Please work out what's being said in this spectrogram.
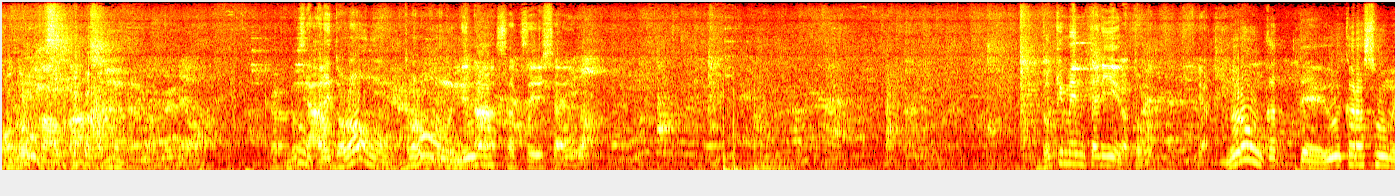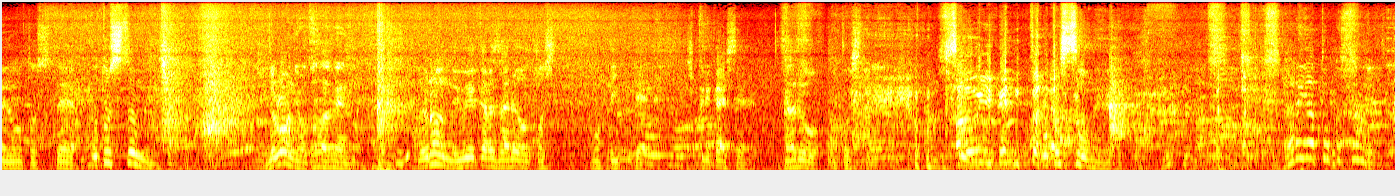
ドローン買おうか。あれドローンドローンでな撮影したいわドキュメンタリー映画撮るいやドローン買って上からそうめんを落として落としそうめんにしよドローンに落とさせんの？うかドローンで上からザルを落とし持っていってひっくり返してザルを落としてシャウイベント落としそうめん誰が得すんねんそれ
